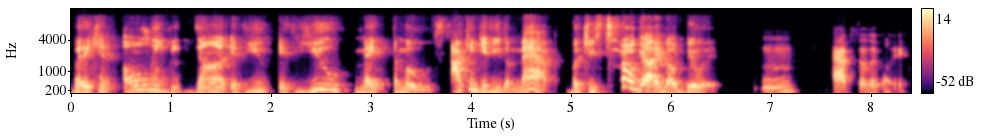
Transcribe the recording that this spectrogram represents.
but it can only be done if you if you make the moves. I can give you the map, but you still got to go do it. Mm, absolutely.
